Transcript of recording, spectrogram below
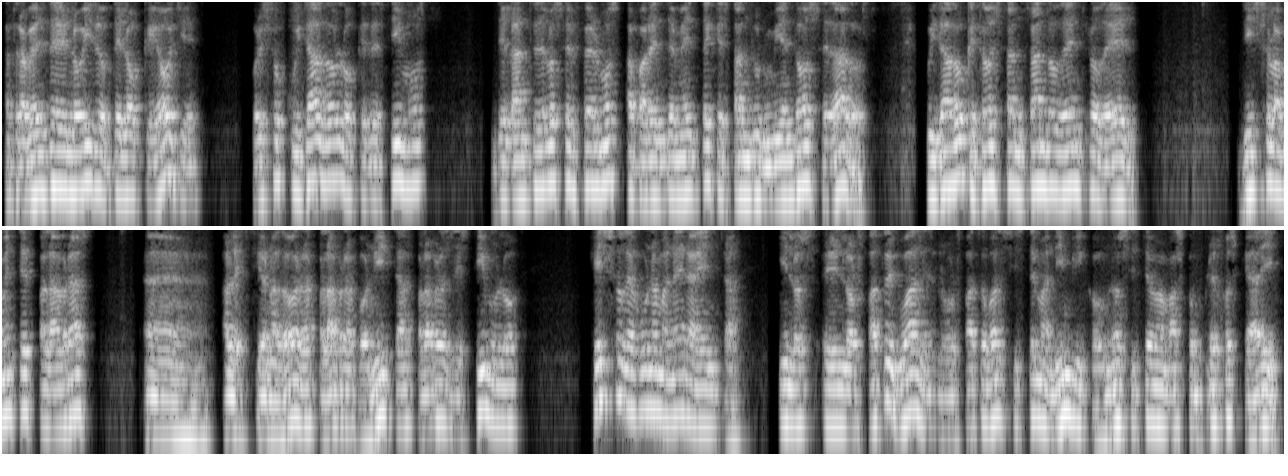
A través del oído, de lo que oye. Por eso, cuidado lo que decimos delante de los enfermos aparentemente que están durmiendo sedados Cuidado que todo está entrando dentro de él. Di solamente palabras eh, aleccionadoras, palabras bonitas, palabras de estímulo, que eso de alguna manera entra. Y los, el olfato igual, el olfato va al sistema límbico, unos sistemas más complejos que hay.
